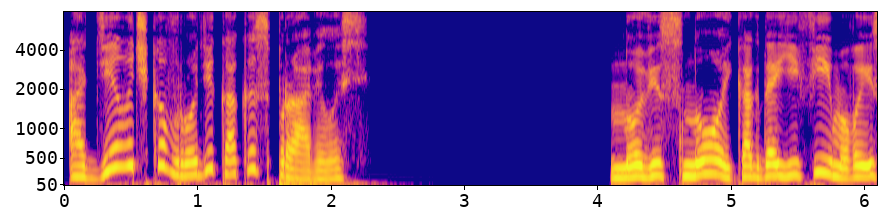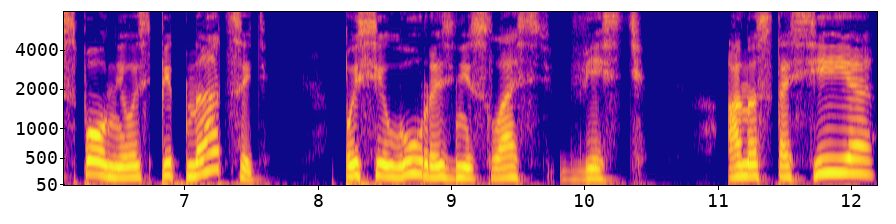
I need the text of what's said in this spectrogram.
а девочка вроде как исправилась. Но весной, когда Ефимова исполнилось пятнадцать, по селу разнеслась весть. Анастасия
